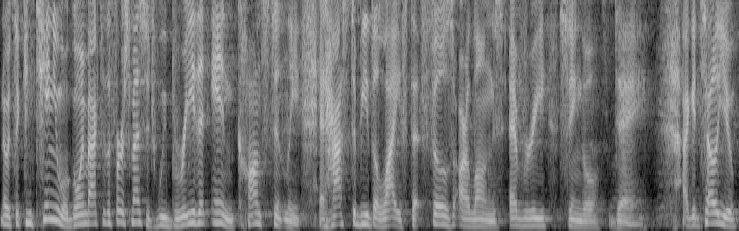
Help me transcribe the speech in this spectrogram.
No, it's a continual. Going back to the first message, we breathe it in constantly. It has to be the life that fills our lungs every single day. I can tell you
